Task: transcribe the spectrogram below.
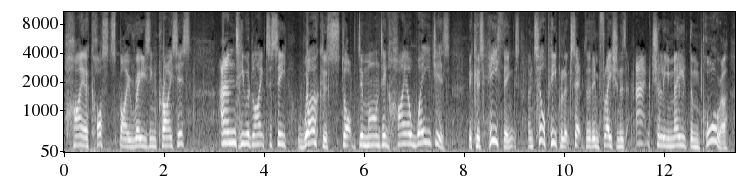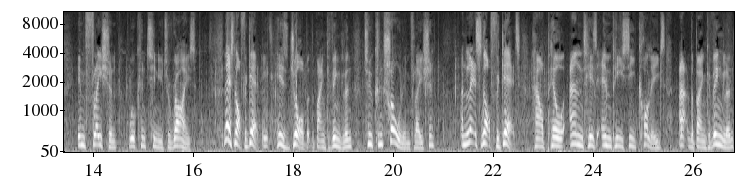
higher costs by raising prices, and he would like to see workers stop demanding higher wages because he thinks until people accept that inflation has actually made them poorer, inflation will continue to rise. Let's not forget, it's his job at the Bank of England to control inflation and let's not forget how Pill and his MPC colleagues at the Bank of England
